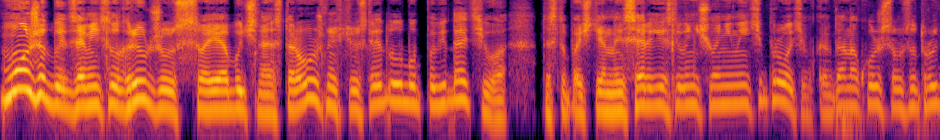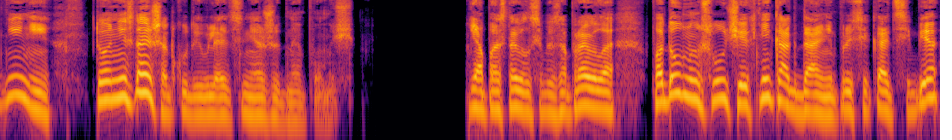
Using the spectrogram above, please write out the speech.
«Может быть, — заметил Грюджус своей обычной осторожностью, — следовало бы повидать его, достопочтенный сэр, если вы ничего не имеете против. Когда находишься в затруднении, то не знаешь, откуда является неожиданная помощь». Я поставил себе за правило в подобных случаях никогда не пресекать себе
